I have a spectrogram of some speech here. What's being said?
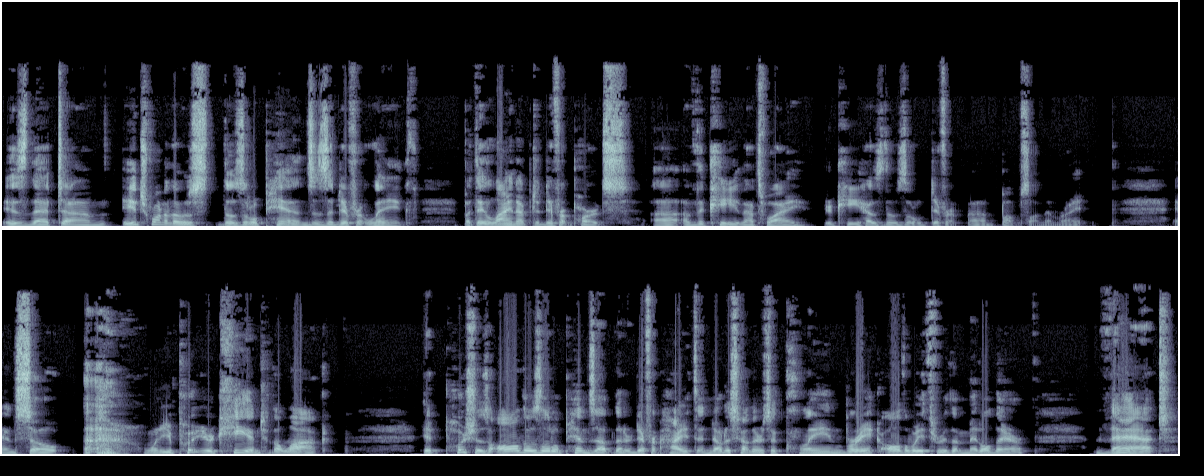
is that um, each one of those those little pins is a different length, but they line up to different parts uh, of the key. That's why your key has those little different uh, bumps on them, right? And so when you put your key into the lock, it pushes all those little pins up that are different heights. And notice how there's a clean break all the way through the middle there? That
